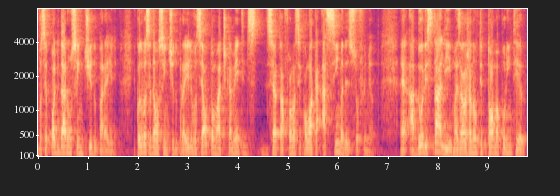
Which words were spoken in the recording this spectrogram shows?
você pode dar um sentido para ele. E quando você dá um sentido para ele, você automaticamente, de, de, certa forma, se coloca acima desse sofrimento. É, a dor está ali, mas ela já não te toma por inteiro.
